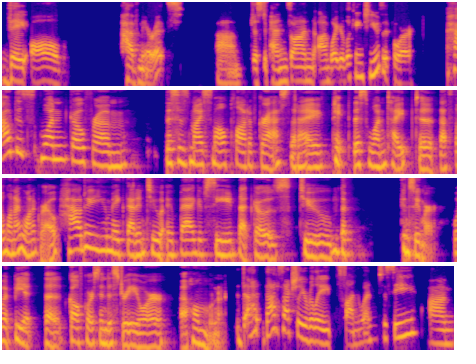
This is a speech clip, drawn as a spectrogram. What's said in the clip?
they all have merits. Um, just depends on on what you're looking to use it for. How does one go from this is my small plot of grass that I picked this one type to that's the one I want to grow. How do you make that into a bag of seed that goes to the consumer? What be it the golf course industry or a homeowner? That that's actually a really fun one to see. Um,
